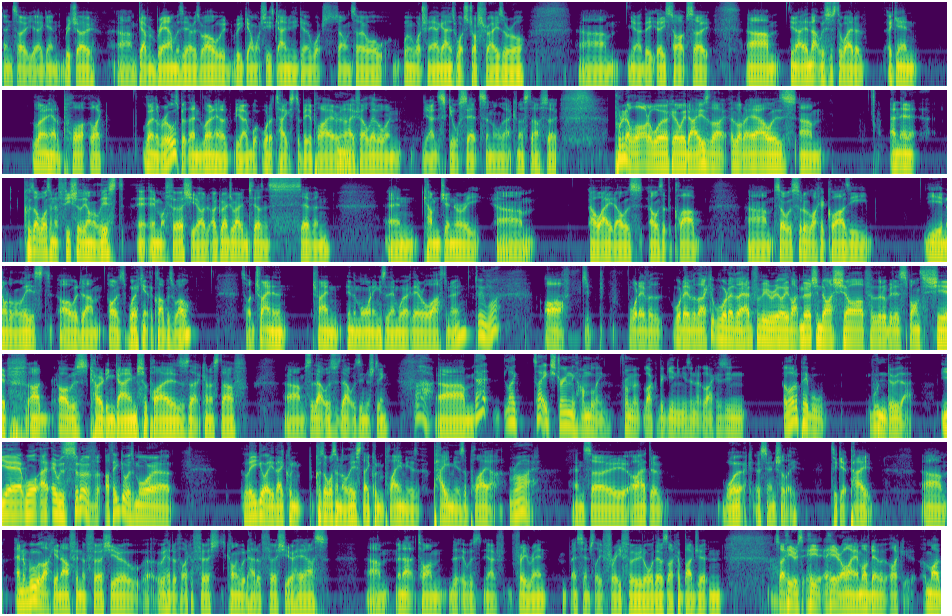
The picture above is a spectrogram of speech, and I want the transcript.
and so yeah, again Richo. Um, Gavin Brown was there as well. We'd, we'd go and watch these games. You'd go watch so and so, or when we're watching our games, watch Josh Fraser, or um, you know the, these types. So um, you know, and that was just a way to again learn how to play, like learn the rules, but then learn how to you know what, what it takes to be a player Mm. at AFL level, and you know the skill sets and all that kind of stuff. So put in a lot of work early days, like a lot of hours, um, and then because I wasn't officially on the list i- in my first year, I, I graduated in 2007, and come January um, 08, I was I was at the club, um, so it was sort of like a quasi year not on the list. I would um, I was working at the club as well, so I'd train and train in the mornings and then work there all afternoon. Doing what? Oh, whatever, whatever they whatever they had for me, really, like merchandise shop, a little bit of sponsorship. I I was coding games for players, that kind of stuff. Um, so that was that was interesting. Fuck. Um, that like it's like extremely humbling from a, like a beginning, isn't it? Like as in, a lot of people wouldn't do that. Yeah, well, I- it was sort of. I think it was more uh, legally they couldn't because I wasn't a list. They couldn't play me as pay me as a player, Right. and so I had to work essentially to get paid. Um, and we were lucky enough in the first year uh, we had a, like a first Collingwood had a first year house, um, and at the time it was you know free rent, essentially free food, or there was like a budget, and so here's here here I am. I've never like my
